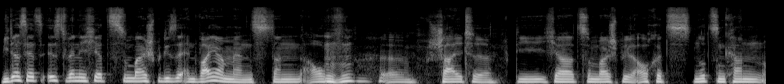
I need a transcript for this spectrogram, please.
Wie das jetzt ist, wenn ich jetzt zum Beispiel diese Environments dann aufschalte, mhm. äh, die ich ja zum Beispiel auch jetzt nutzen kann,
